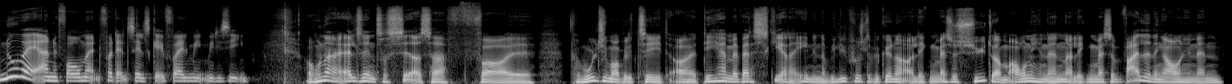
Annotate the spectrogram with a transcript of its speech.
nuværende formand for den selskab for almen medicin. Og hun har altid interesseret sig for, øh, for multimobilitet, og det her med, hvad der sker der egentlig, når vi lige pludselig begynder at lægge en masse sygdomme oven i hinanden, og lægge en masse vejledninger oven i hinanden.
